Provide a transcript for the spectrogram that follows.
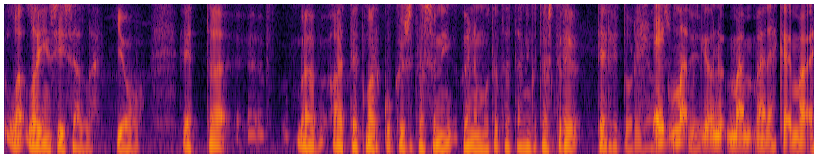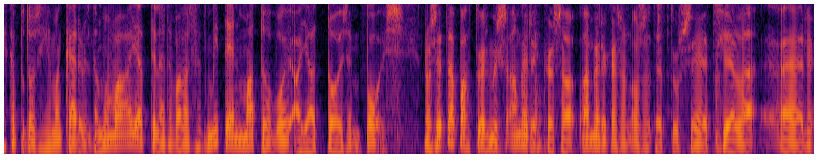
la, lajin sisällä, joo. Että mä ajattelin, että Markku kysyi tässä niin, ennen muuta tätä niin tästä territoriaalisuutta. Ei, mä, mä, mä, en ehkä, mä ehkä putosin hieman kärryltä. Mä vaan ajattelen tavallaan sitä, että miten mato voi ajaa toisen pois. No se tapahtuu esimerkiksi Amerikassa. Amerikassa on osoitettu se, että siellä ää, ne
